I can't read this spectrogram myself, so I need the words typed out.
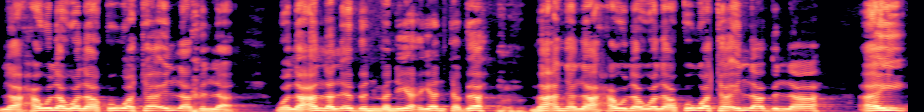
لا حول ولا قوة إلا بالله. ولعل الابن منيع ينتبه معنى لا حول ولا قوة إلا بالله أي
